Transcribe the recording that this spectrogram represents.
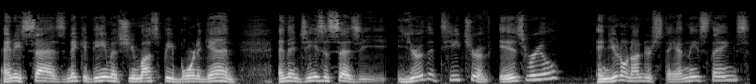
And he says, Nicodemus, you must be born again. And then Jesus says, You're the teacher of Israel? and you don't understand these things.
